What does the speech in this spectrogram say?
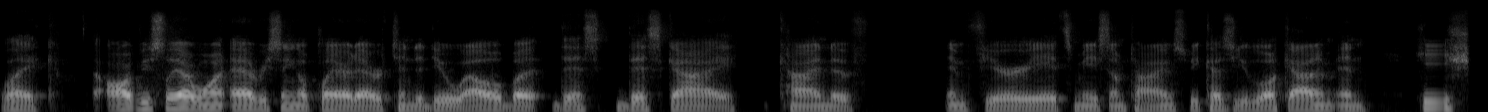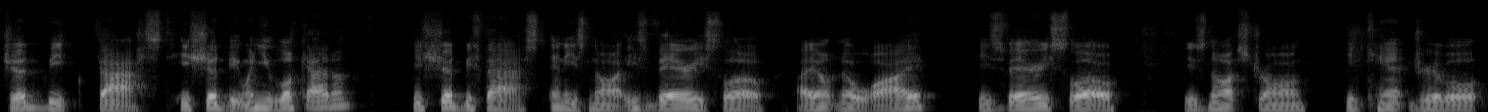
like obviously I want every single player at Everton to do well, but this this guy kind of infuriates me sometimes because you look at him and he should be fast. He should be. When you look at him, he should be fast and he's not. He's very slow. I don't know why. He's very slow. He's not strong. He can't dribble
